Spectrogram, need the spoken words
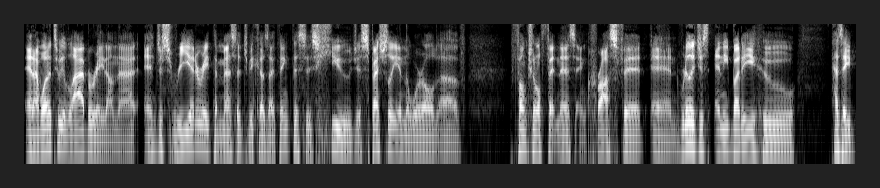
And I wanted to elaborate on that and just reiterate the message because I think this is huge, especially in the world of functional fitness and CrossFit and really just anybody who has a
